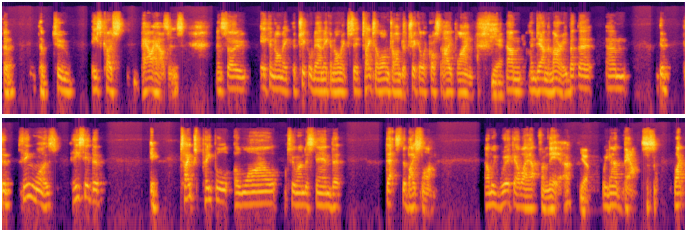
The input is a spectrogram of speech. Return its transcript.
the the two East Coast powerhouses, and so economic, the trickle down economics, it takes a long time to trickle across the Hay Plain yeah. um, and down the Murray. But the, um, the, the thing was, he said that it, takes people a while to understand that that's the baseline. And we work our way up from there. Yeah. We don't bounce. Like,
